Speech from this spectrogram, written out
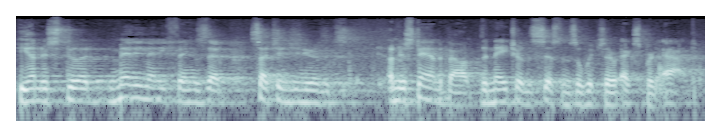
he understood many, many things that such engineers understand about the nature of the systems of which they're expert at.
